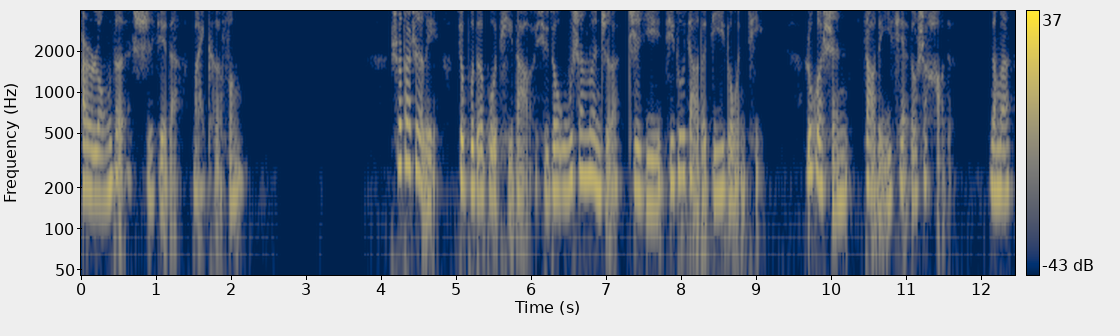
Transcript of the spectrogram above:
耳聋的世界的麦克风。”说到这里。就不得不提到许多无神论者质疑基督教的第一个问题：如果神造的一切都是好的，那么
